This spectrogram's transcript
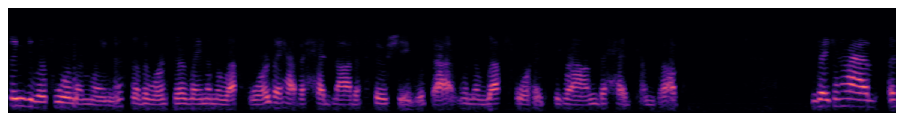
singular forelimb lameness. In other words, they're lame in the left fore. They have a head nod associated with that. When the left fore hits the ground, the head comes up. They can have a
